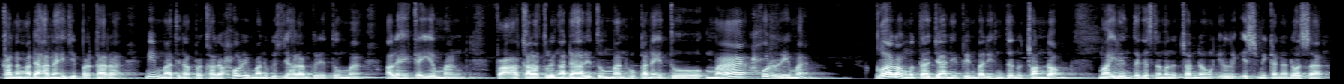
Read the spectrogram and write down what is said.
Kana ngadahana hiji perkara mimma tina perkara huriman geus diharamkeun itu mah alaihi kayeman fa akala tuluy ngadahar itu man hukana itu ma hurrima gara mutajanipin bari henteu condong. mailin tegas nama nu condong il ismi kana dosa.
